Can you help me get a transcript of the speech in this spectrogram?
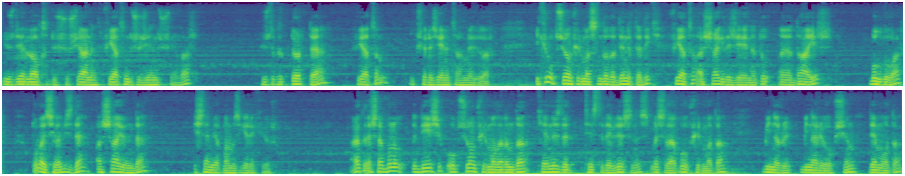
%56 düşüş yani fiyatın düşeceğini düşünüyorlar. %44 de fiyatın yükseleceğini tahmin ediyorlar. İki opsiyon firmasında da denetledik. Fiyatın aşağı gideceğine e, dair bulgu var. Dolayısıyla biz de aşağı yönde işlem yapmamız gerekiyor. Arkadaşlar bunu değişik opsiyon firmalarında kendiniz de test edebilirsiniz. Mesela bu firmada binary, binary option demoda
